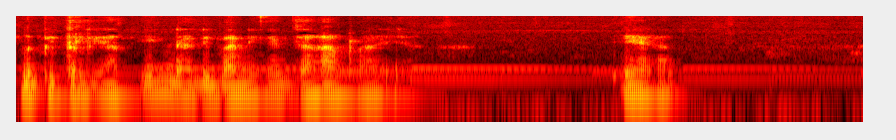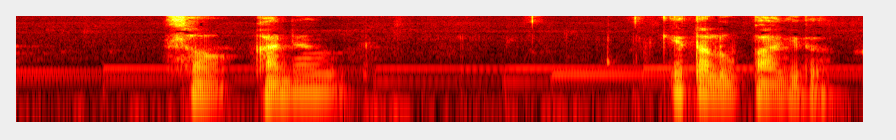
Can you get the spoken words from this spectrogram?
lebih terlihat indah dibandingkan jalan raya. Iya kan? So kadang kita lupa gitu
